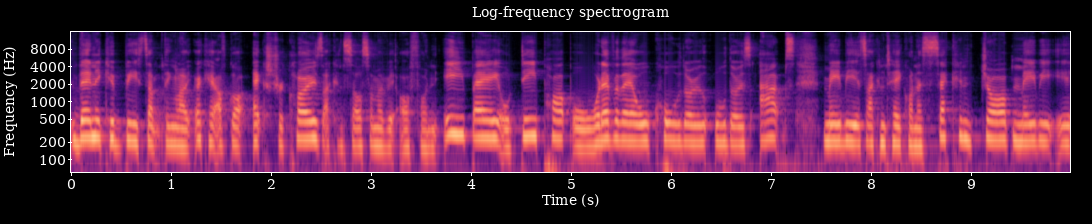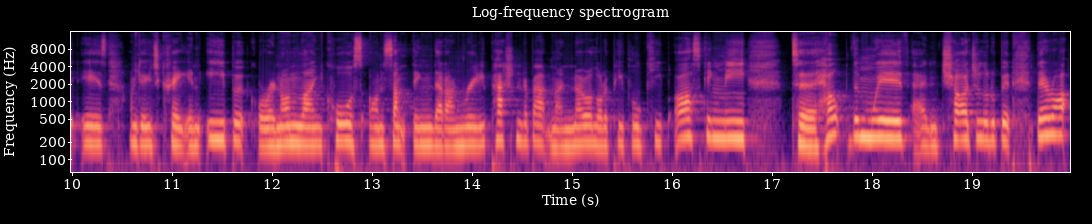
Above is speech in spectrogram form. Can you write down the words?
then it could be something like, okay, I've got extra clothes. I can sell some of it off on eBay or Depop or whatever they all call those, all those apps. Maybe it's I can take on a second job. Maybe it is I'm going to create an ebook or an online course on something that I'm really passionate about. And I know a lot of people keep asking me to help them with and charge a little bit. There are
